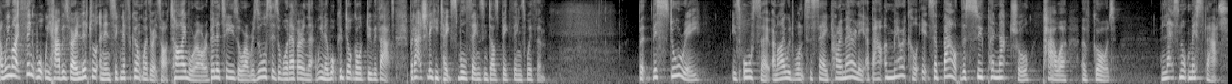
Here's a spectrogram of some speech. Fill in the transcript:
And we might think what we have is very little and insignificant, whether it's our time or our abilities or our resources or whatever, and that, you know, what could God do with that? But actually, he takes small things and does big things with them. But this story is also, and I would want to say primarily, about a miracle. It's about the supernatural power of God. And let's not miss that.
